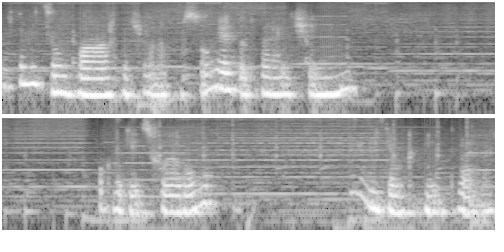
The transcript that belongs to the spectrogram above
Роздивіться уважно, чи вона пасує до дверей чи ні. Покладіть свою руку і відімкніть двері.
